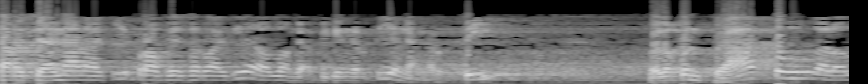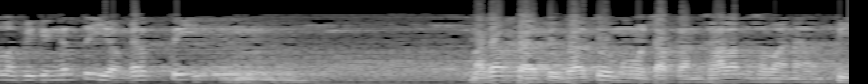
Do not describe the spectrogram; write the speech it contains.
sarjana lagi, profesor lagi, Allah nggak bikin ngerti ya nggak ngerti. Walaupun batu kalau Allah bikin ngerti ya ngerti. Maka batu-batu mengucapkan salam sama Nabi.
